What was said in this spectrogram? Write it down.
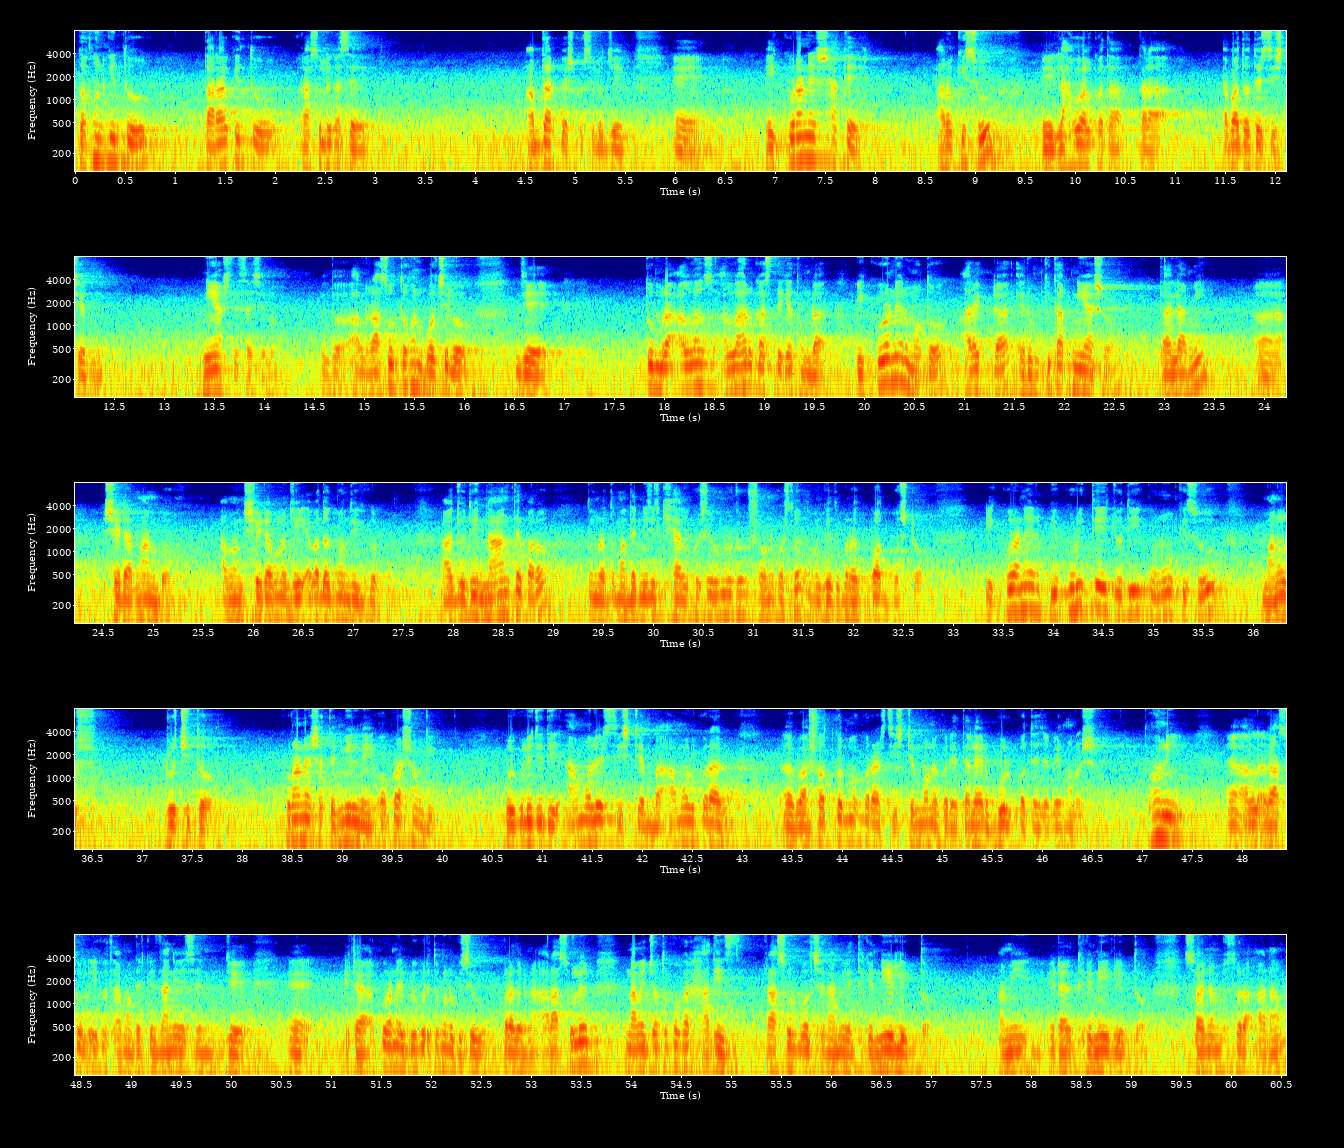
তখন কিন্তু তারাও কিন্তু রাসুলের কাছে আবদার পেশ করছিল যে এই কোরআনের সাথে আরও কিছু এই লাহওয়াল কথা তারা আবাদতের সিস্টেম নিয়ে আসতে চাইছিল। কিন্তু আল রাসুল তখন বলছিল যে, তোমরা আল্লাহ, আল্লাহর কাছ থেকে তোমরা এই কোরআনের মতো আরেকটা এরকম কিতাব নিয়ে আসো, তাহলে আমি সেটা মানব এবং সেটা অনুযায়ী এবাদতবন্দি করব। আর যদি না আনতে পারো তোমরা তোমাদের নিজের খেয়াল খুশির অনুসরণ করছ এবং কিন্তু তোমরা পথভ্রষ্ট। এই কোরআনের বিপরীতে যদি কোনো কিছু মানুষ রচিত, কোরআনের সাথে মিল নেই, অপ্রাসঙ্গিক, ওইগুলি যদি আমলের সিস্টেম বা আমল করার বা সৎকর্ম করার সিস্টেম মনে করে, তাহলে আর ভুল পথে যাবে মানুষ। তখনই আল্লাহ রাসুল এই কথা আমাদেরকে জানিয়েছেন যে এটা কোরআনের বিপরীতে কোনো কিছু করা যাবে না। আর রাসুলের নামে যত প্রকার হাদিস, রাসুল বলছেন, আমি এর থেকে নির্লিপ্ত। আমি এটার থেকে নির্লিপ্ত। ছয় নম্বর সুরা আনাম,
